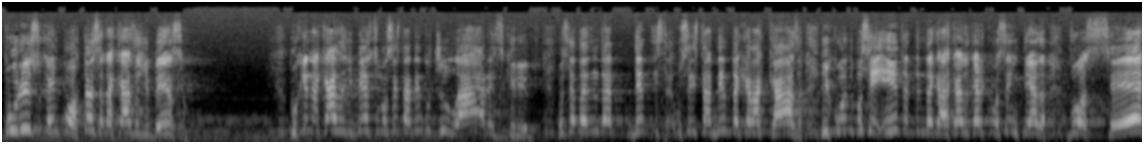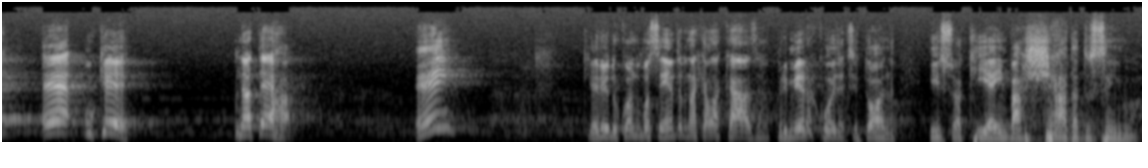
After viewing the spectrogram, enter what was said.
Por isso que a importância da casa de bênção. Porque na casa de bênção você está dentro de lares, queridos. Você está dentro, da, dentro, você está dentro daquela casa. E quando você entra dentro daquela casa, eu quero que você entenda. Você é o que? Na terra. Hein? Querido, quando você entra naquela casa, a primeira coisa que se torna, isso aqui é a embaixada do Senhor.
